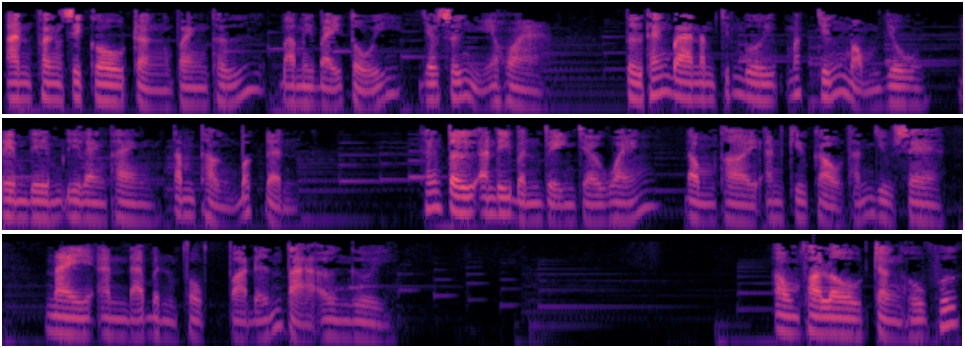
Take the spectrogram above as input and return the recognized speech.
Anh Francisco Trần Văn Thứ, 37 tuổi, giáo sứ Nghĩa Hòa. Từ tháng 3 năm 90 mắc chứng mộng du, đêm đêm đi lang thang, tâm thần bất định. Tháng 4 anh đi bệnh viện chợ quán, đồng thời anh kêu cầu Thánh Du Xe. Nay anh đã bình phục và đến tạ ơn người. Ông Phaolô Trần Hữu Phước,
